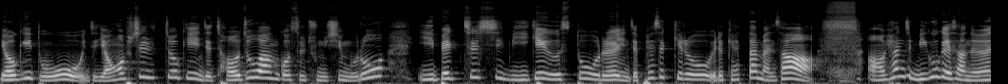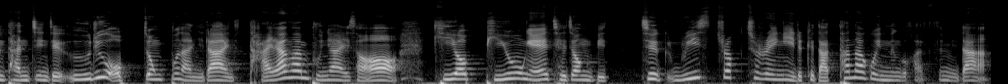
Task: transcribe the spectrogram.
여기도 이제 영업 실적이 이제 저조한 것을 중심으로 272개의 스토어를 이제 폐쇄키로 이렇게 했다면서 어, 현재 미국에서는 단지 이제 의류 업종뿐 아니라 다양한 분야에서 기업 비용의 재정비 즉 리스트럭처링이 이렇게 나타나고 있는 것 같습니다.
